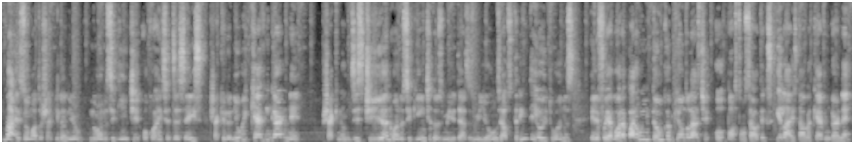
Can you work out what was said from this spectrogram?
Mais uma do Shaquille O'Neal no ano seguinte, ocorrência 16, Shaquille O'Neal e Kevin Garnett. Shaq não desistia, no ano seguinte, 2010-2011, aos 38 anos, ele foi agora para o então campeão do leste, o Boston Celtics, e lá estava Kevin Garnett,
